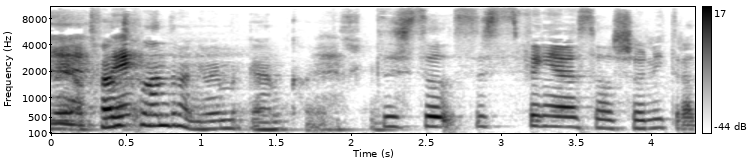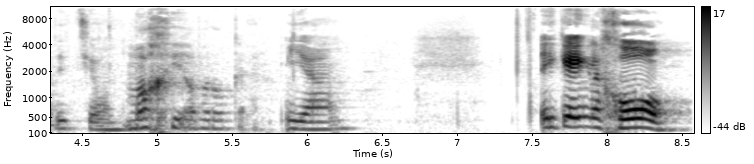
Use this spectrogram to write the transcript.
Nein, Adventskalender habe ich auch immer gerne gehabt. Das. Das, ist so, das finde ich so eine schöne Tradition. Mache ich aber auch gerne. Ja. Ich gehe eigentlich auch.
